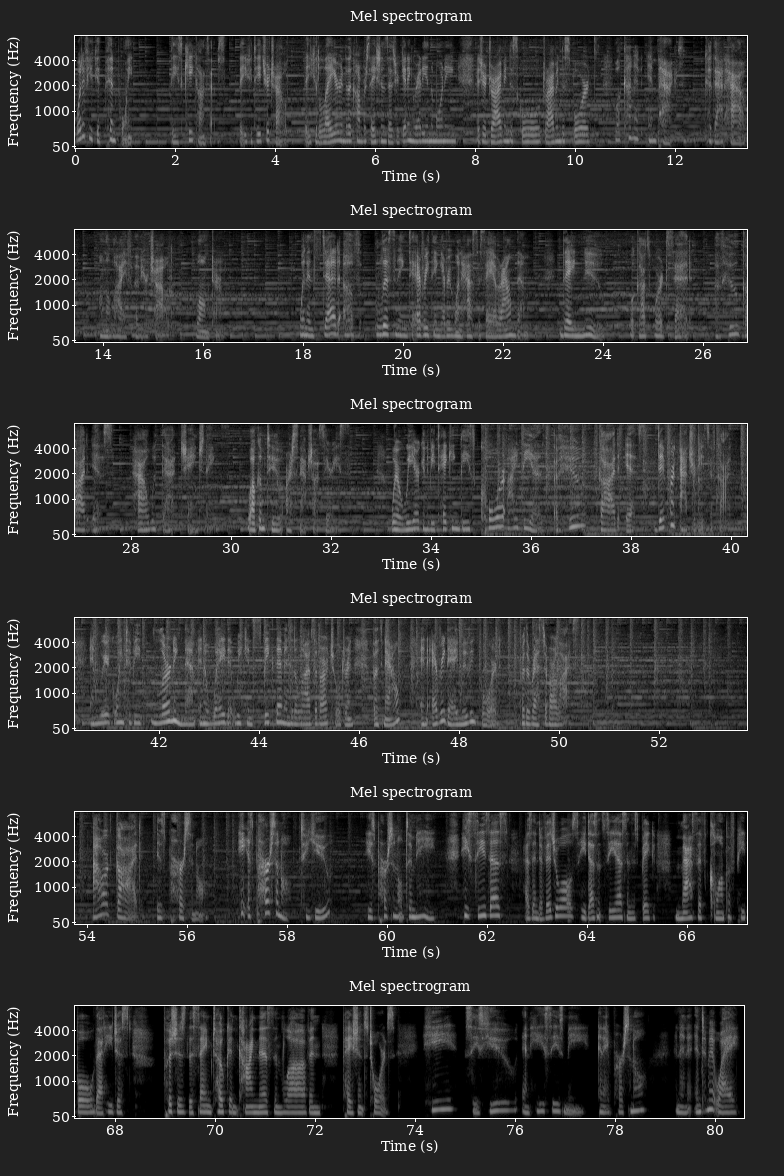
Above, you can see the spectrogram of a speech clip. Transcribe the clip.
What if you could pinpoint these key concepts that you could teach your child, that you could layer into the conversations as you're getting ready in the morning, as you're driving to school, driving to sports? What kind of impact could that have on the life of your child long term? When instead of listening to everything everyone has to say around them, they knew what God's word said of who God is, how would that change things? Welcome to our Snapshot series, where we are going to be taking these core ideas of who God is, different attributes of God, and we're going to be learning them in a way that we can speak them into the lives of our children, both now and every day moving forward for the rest of our lives. Our God is personal. He is personal to you He's personal to me. He sees us as individuals. He doesn't see us in this big, massive clump of people that he just pushes the same token kindness and love and patience towards. He sees you and he sees me in a personal and in an intimate way.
